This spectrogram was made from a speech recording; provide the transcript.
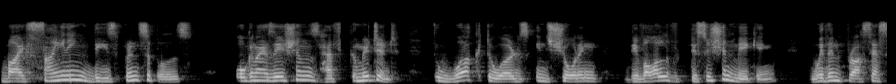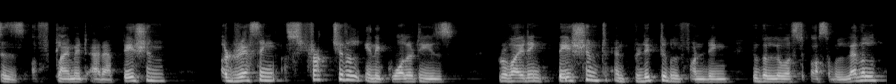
By signing these principles, organizations have committed to work towards ensuring devolved decision making within processes of climate adaptation, addressing structural inequalities, providing patient and predictable funding to the lowest possible level,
